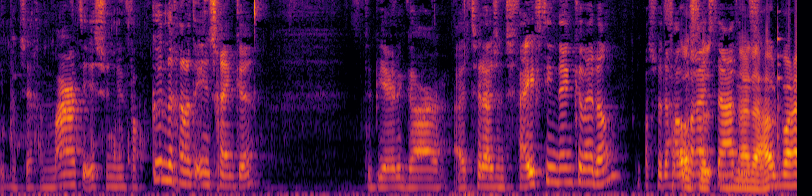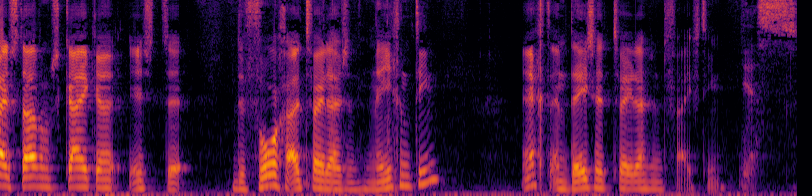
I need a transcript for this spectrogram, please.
ik moet zeggen, Maarten is er nu vakkundig aan het inschenken. De Bière de Gare uit 2015 denken wij dan, als we de Als we houdbaarheidsdatum naar de houdbaarheidsdatums kijken, is de, de vorige uit 2019 echt en deze uit 2015. Yes.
